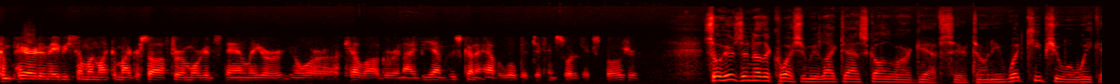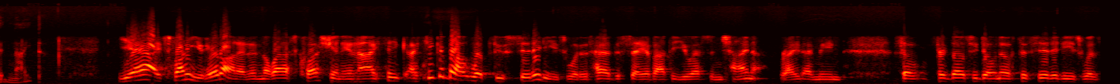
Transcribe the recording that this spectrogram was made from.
compare to maybe someone like a Microsoft or a Morgan Stanley or you know, or a Kellogg or an IBM, who's going to have a little bit different sort of exposure. So here's another question we like to ask all of our guests here, Tony. What keeps you awake at night? Yeah, it's funny you hit on it in the last question, and I think I think about what Thucydides would have had to say about the U.S. and China, right? I mean, so, for those who don't know, Thucydides was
